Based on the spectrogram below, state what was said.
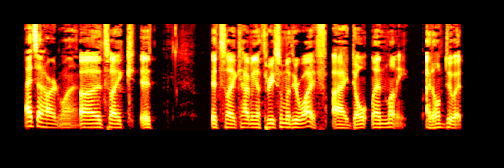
That's a hard one. uh, it's like it. It's like having a threesome with your wife. I don't lend money. I don't do it.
